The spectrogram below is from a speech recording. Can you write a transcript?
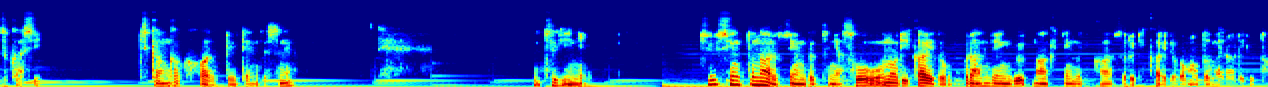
難しい。時間がかかるという点ですね。次に、中心となる人物には相応の理解度、ブランディング、マーケティングに関する理解度が求められると。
